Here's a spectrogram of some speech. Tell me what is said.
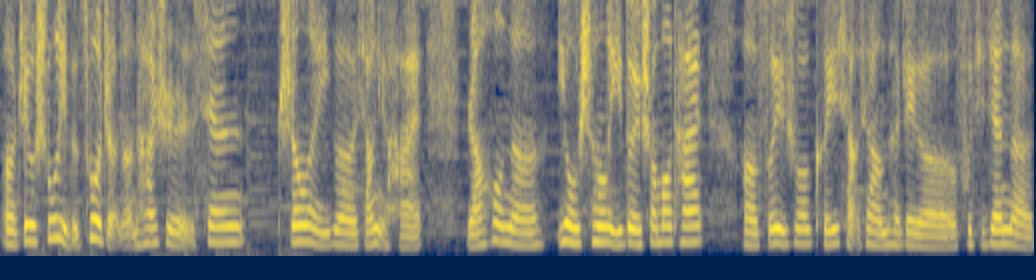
呃，这个书里的作者呢，他是先。生了一个小女孩，然后呢，又生了一对双胞胎，啊，所以说可以想象他这个夫妻间的，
